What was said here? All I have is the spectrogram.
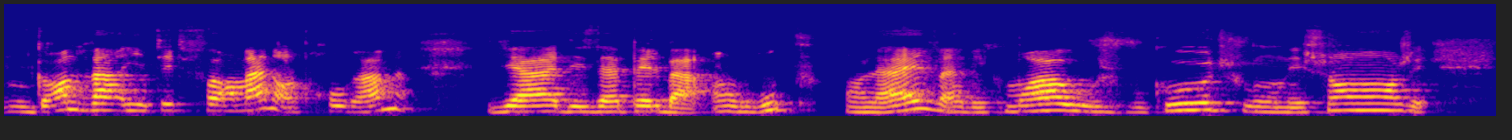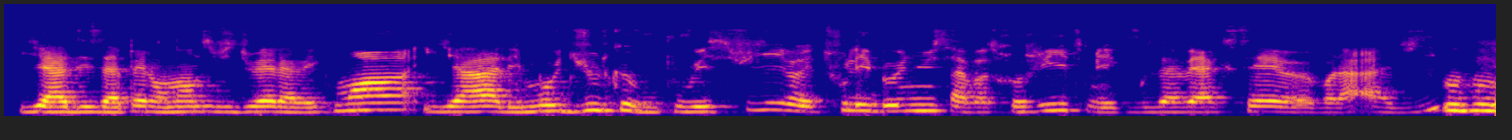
une, grande variété de formats dans le programme. Il y a des appels bah, en groupe, en live avec moi, où je vous coach, où on échange. Il y a des appels en individuel avec moi. Il y a les modules que vous pouvez suivre et tous les bonus à votre rythme et que vous avez accès euh, voilà, à vie. Mm-hmm.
